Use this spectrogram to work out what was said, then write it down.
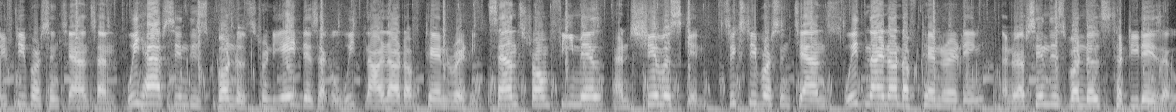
50% chance and we have seen these bundles 28 days ago with 9 out of 10 rating. Sandstorm female and Shiva skin 60% chance with 9 out of 10 rating and we have seen these bundles 30 days ago.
